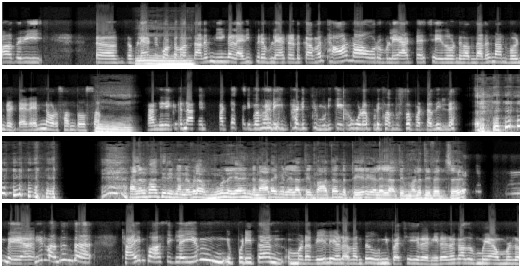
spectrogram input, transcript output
மாதிரி இந்த விளையாட்டு கொண்டு வந்தாலும் நீங்கள் அனுப்பிற விளையாட்டு எடுக்காம தானா ஒரு விளையாட்டை செய்து கொண்டு வந்தாலும் நான் வேண்டுட்டேன். என்ன ஒரு சந்தோஷம். நான் நினைக்கிறேன் நான் என் பட்ட படிப்பை படி படிச்சு முடிக்க கூட இப்படி சந்தோஷப்பட்டது இல்ல ஆனால் பாத்தீங்க நான் எவ்வளவு மூளையா இந்த நாடகங்கள் எல்லாத்தையும் பார்த்து அந்த பேர்கள் எல்லாத்தையும் எழுதி வச்சு நீர் வந்து இந்த டைம் பாசிங்லயும் இப்படித்தான் உம்மோட வேலைகளை வந்து உன்னிப்பா செய்யற நீர் எனக்கு அது உண்மையா உம்மோட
